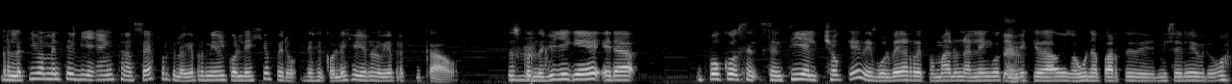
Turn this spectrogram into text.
relativamente bien francés porque lo había aprendido en el colegio, pero desde el colegio yo no lo había practicado. Entonces cuando yo llegué era un poco sentí el choque de volver a retomar una lengua que había quedado en alguna parte de mi cerebro,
